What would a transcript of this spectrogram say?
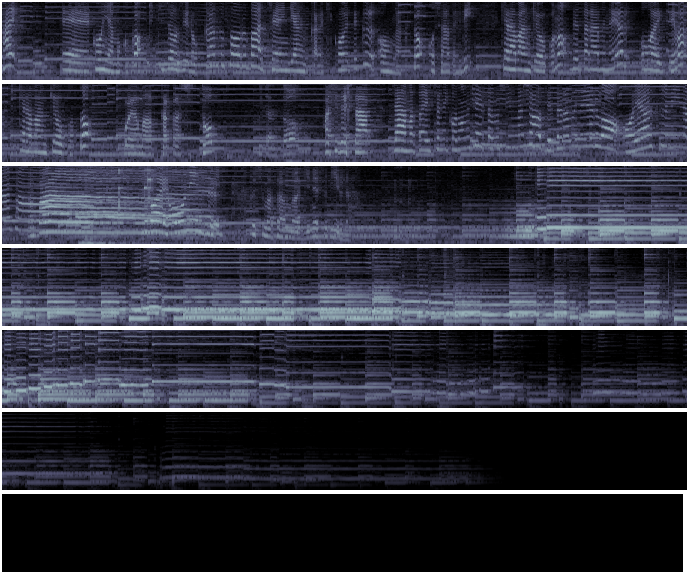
はい、えー今夜もここ吉祥寺ロックソウルバーチェーンギャングから聞こえてくる音楽とおしゃべり。キャラバン京子のデタラメの夜。お相手はキャラバン京子と小山隆とちゃんと。橋でした。じゃあまた一緒にこの店で楽しみましょう。デタラメの夜を。おやすみな乾さい。杯。すごい大人数。福島さんはギネスビールだ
